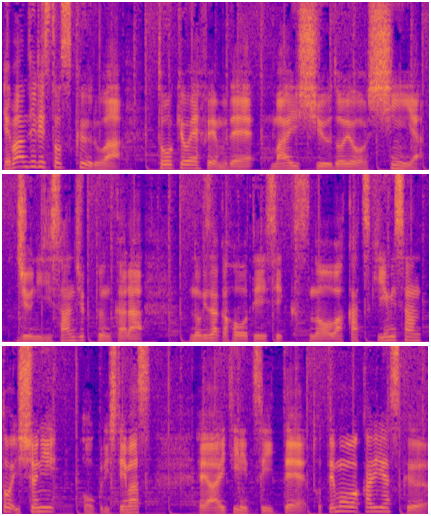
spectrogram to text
エヴァンジェリストスクールは東京 FM で毎週土曜深夜12時30分から乃木坂46の若月由美さんと一緒にお送りしています。えー IT についてとても分かりやすく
